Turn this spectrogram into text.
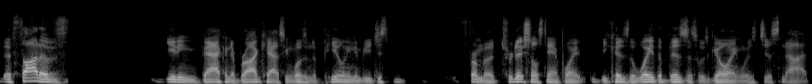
the thought of getting back into broadcasting wasn't appealing to me just from a traditional standpoint because the way the business was going was just not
